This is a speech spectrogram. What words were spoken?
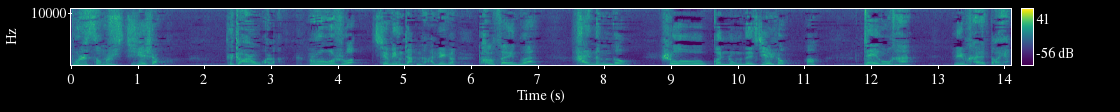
不是怎么介绍，就找上我了。如果说小兵张嘎这个胖翻译官还能够受观众的接受啊，这个我看离不开导演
